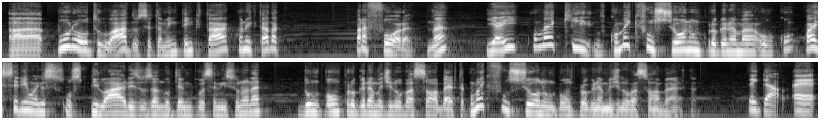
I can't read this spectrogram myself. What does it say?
Uh, por outro lado, você também tem que estar tá conectada para fora, né? E aí, como é que, como é que funciona um programa, ou quais seriam os, os pilares, usando o termo que você mencionou, né? De um bom programa de inovação aberta. Como é que funciona um bom programa de inovação aberta? Legal. É,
